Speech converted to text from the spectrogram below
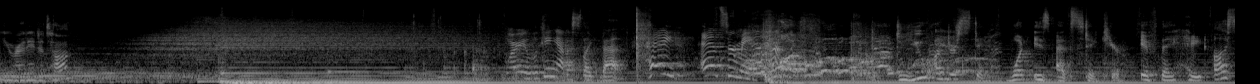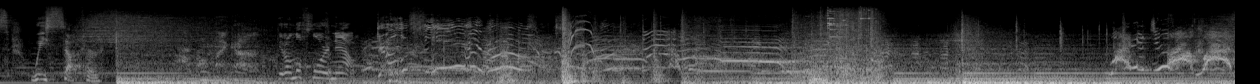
You ready to talk? Why are you looking at us like that? Hey, answer me! Do you understand what is at stake here? If they hate us, we suffer. Oh my god. Get on the floor now. Get on the floor! Why did you help us?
